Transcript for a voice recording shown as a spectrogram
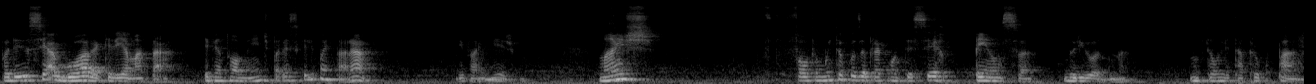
Poderia ser agora que ele ia matar. Eventualmente parece que ele matará e vai mesmo. Mas falta muita coisa para acontecer, pensa Duryodhana. Então ele está preocupado.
